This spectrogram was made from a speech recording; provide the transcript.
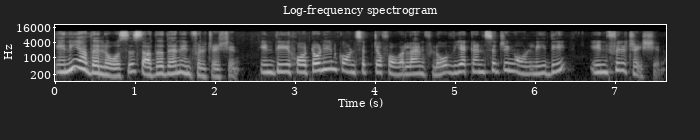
any other losses other than infiltration. In the Hortonian concept of overland flow we are considering only the infiltration.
